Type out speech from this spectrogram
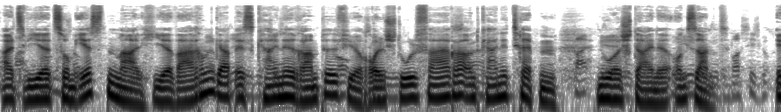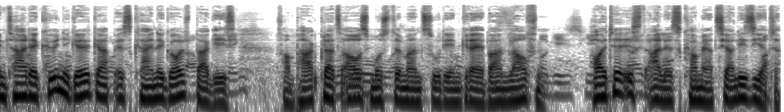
Als wir zum ersten Mal hier waren, gab es keine Rampe für Rollstuhlfahrer und keine Treppen, nur Steine und Sand. Im Tal der Könige gab es keine Golfbuggies. Vom Parkplatz aus musste man zu den Gräbern laufen. Heute ist alles kommerzialisierter.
